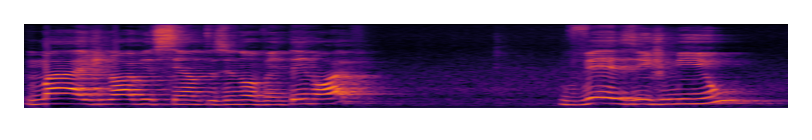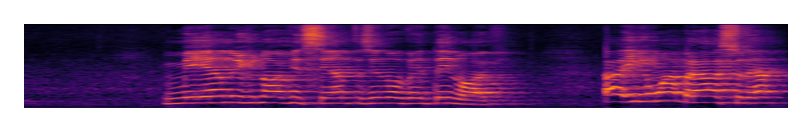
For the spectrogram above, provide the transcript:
mais 999 vezes 1000 menos 999. Aí um abraço, né?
